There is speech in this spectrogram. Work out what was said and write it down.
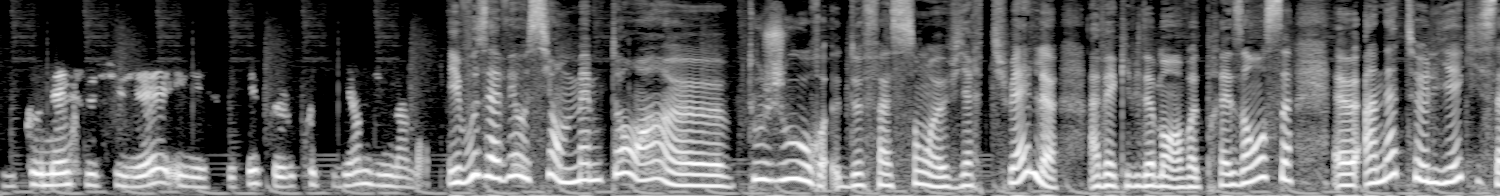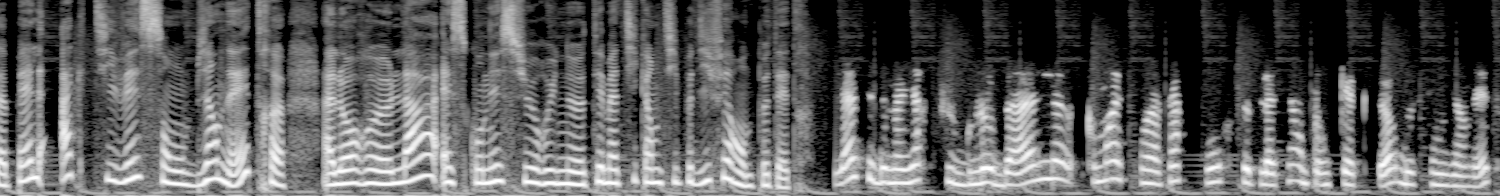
qui connaissent le sujet et ce que c'est le quotidien d'une maman. Et vous avez aussi en même temps, hein, euh, toujours de façon euh, virtuelle, avec évidemment votre présence, euh, un atelier qui s'appelle Activer son bien-être. Alors euh, là, est-ce qu'on est sur une thématique un petit peu différente peut-être? Là, c'est de manière plus globale. Comment est-ce qu'on va faire pour se placer en tant qu'acteur de son bien-être?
